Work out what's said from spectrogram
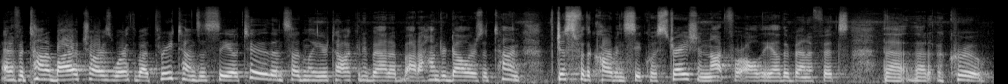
And if a ton of biochar is worth about three tons of CO2, then suddenly you're talking about about $100 a ton just for the carbon sequestration, not for all the other benefits that, that accrue.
